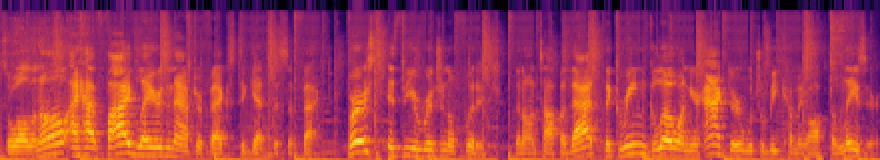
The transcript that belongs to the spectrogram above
So all in all, I have five layers in After Effects to get this effect. First is the original footage. Then on top of that, the green glow on your actor, which will be coming off the laser.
